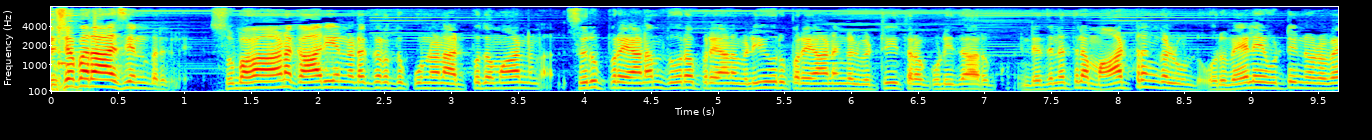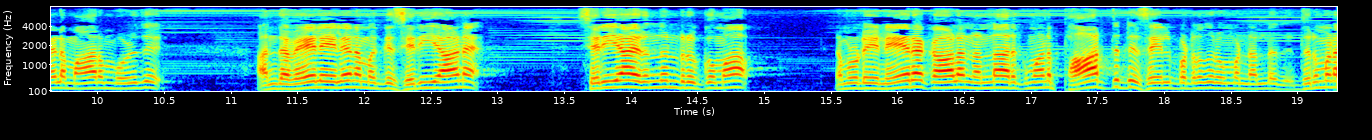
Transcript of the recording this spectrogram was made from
ரிஷபராசி என்பர்களே சுபகான காரியம் நடக்கிறதுக்கு உண்டான அற்புதமான நாள். சிறு பிரயாணம் தூர பிரயாணம் வெளியூர் பிரயாணங்கள் வெற்றி தரக்கூடியதா இருக்கும். இந்த தினத்துல மாற்றங்கள் உண்டு. ஒரு வேலையை விட்டு இன்னொரு வேலை மாறும் பொழுது அந்த வேலையில் நமக்கு சரியான சரியாக இருந்துன்னு இருக்குமா நம்மளுடைய நேர காலம் நன்னா இருக்குமான்னு பார்த்துட்டு செயல்படுறது ரொம்ப நல்லது. திருமண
